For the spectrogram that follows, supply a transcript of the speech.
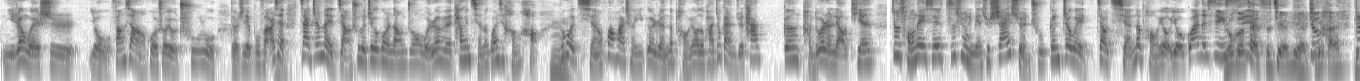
你认为是有方向或者说有出路的这些部分。而且在真美讲述的这个过程当中，我认为他跟钱的关系很好。如果钱幻化成一个人的朋友的话，就感觉他。跟很多人聊天，就是从那些资讯里面去筛选出跟这位叫钱的朋友有关的信息。如何再次见面，频繁对，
